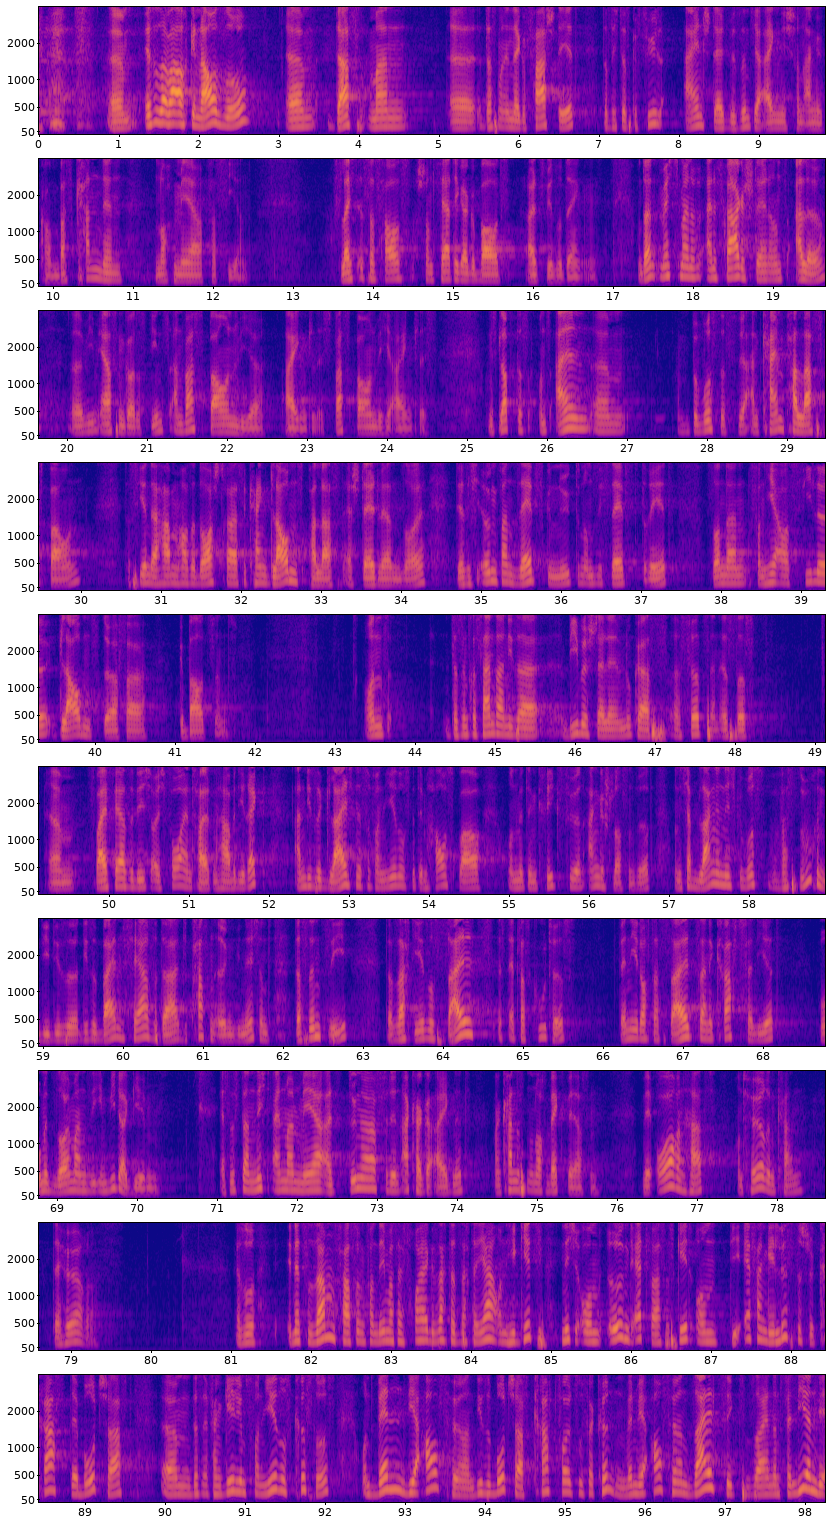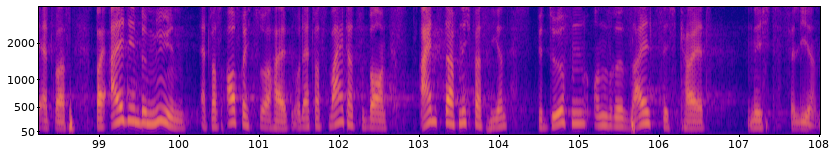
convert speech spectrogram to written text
ähm, ist es aber auch genauso, ähm, dass, man, äh, dass man in der Gefahr steht, dass sich das Gefühl einstellt, wir sind ja eigentlich schon angekommen. Was kann denn noch mehr passieren? Vielleicht ist das Haus schon fertiger gebaut, als wir so denken. Und dann möchte ich mal eine Frage stellen an uns alle, äh, wie im ersten Gottesdienst. An was bauen wir eigentlich? Was bauen wir hier eigentlich? Und ich glaube, dass uns allen ähm, bewusst ist, dass wir an keinem Palast bauen, dass hier in der Habenhauser Dorfstraße kein Glaubenspalast erstellt werden soll, der sich irgendwann selbst genügt und um sich selbst dreht, sondern von hier aus viele Glaubensdörfer gebaut sind. Und das Interessante an dieser Bibelstelle in Lukas 14 äh, ist, dass ähm, zwei Verse, die ich euch vorenthalten habe, direkt an diese Gleichnisse von Jesus mit dem Hausbau und mit dem Krieg führen angeschlossen wird. Und ich habe lange nicht gewusst, was suchen die, diese, diese beiden Verse da, die passen irgendwie nicht. Und das sind sie. Da sagt Jesus, Salz ist etwas Gutes. Wenn jedoch das Salz seine Kraft verliert, womit soll man sie ihm wiedergeben? Es ist dann nicht einmal mehr als Dünger für den Acker geeignet, man kann es nur noch wegwerfen. Wer Ohren hat und hören kann, der höre. Also in der Zusammenfassung von dem, was er vorher gesagt hat, sagt er, ja, und hier geht es nicht um irgendetwas, es geht um die evangelistische Kraft der Botschaft ähm, des Evangeliums von Jesus Christus. Und wenn wir aufhören, diese Botschaft kraftvoll zu verkünden, wenn wir aufhören, salzig zu sein, dann verlieren wir etwas. Bei all dem Bemühen, etwas aufrechtzuerhalten oder etwas weiterzubauen, eins darf nicht passieren, wir dürfen unsere Salzigkeit nicht verlieren.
